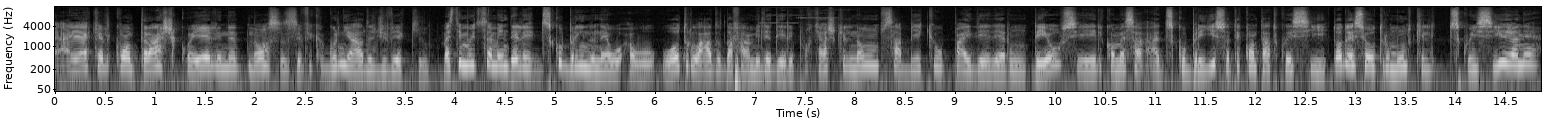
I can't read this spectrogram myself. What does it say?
aí é aquele contraste com ele, né? Nossa, você fica agoniado de ver aquilo. Mas tem muito também dele descobrindo, né? O, o- o outro lado da família dele. Porque acho que ele não sabia que o pai dele era um deus. E ele começa a descobrir isso, a ter contato com esse. Todo esse outro mundo que ele desconhecia, né?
